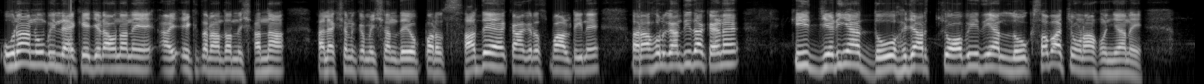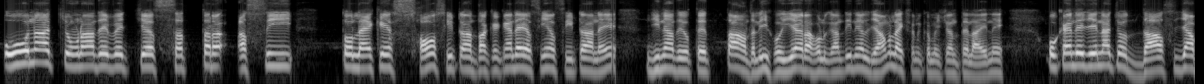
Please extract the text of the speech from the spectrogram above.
ਉਹਨਾਂ ਨੂੰ ਵੀ ਲੈ ਕੇ ਜਿਹੜਾ ਉਹਨਾਂ ਨੇ ਇੱਕ ਤਰ੍ਹਾਂ ਦਾ ਨਿਸ਼ਾਨਾ ਇਲੈਕਸ਼ਨ ਕਮਿਸ਼ਨ ਦੇ ਉੱਪਰ ਸਾਧਿਆ ਹੈ ਕਾਂਗਰਸ ਪਾਰਟੀ ਨੇ। ਰਾਹੁਲ ਗਾਂਧੀ ਦਾ ਕਹਿਣਾ ਹੈ ਕਿ ਜਿਹੜੀਆਂ 2024 ਦੀਆਂ ਲੋਕ ਸਭਾ ਚੋਣਾਂ ਹੋਈਆਂ ਨੇ, ਉਹਨਾਂ ਚੋਣਾਂ ਦੇ ਵਿੱਚ 70 80 ਤੋਂ ਲੈ ਕੇ 100 ਸੀਟਾਂ ਤੱਕ, ਕਹਿੰਦੇ ਐਸੀਆਂ ਸੀਟਾਂ ਨੇ ਜਿਨ੍ਹਾਂ ਦੇ ਉੱਤੇ ਧਾਂਦਲੀ ਹੋਈ ਹੈ ਰਾਹੁਲ ਗਾਂਧੀ ਨੇ ਇਲਜ਼ਾਮ ਇਲੈਕਸ਼ਨ ਕਮਿਸ਼ਨ ਤੇ ਲਾਏ ਨੇ। ਉਹ ਕਹਿੰਦੇ ਜੇ ਇਹਨਾਂ ਚੋਂ 10 ਜਾਂ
